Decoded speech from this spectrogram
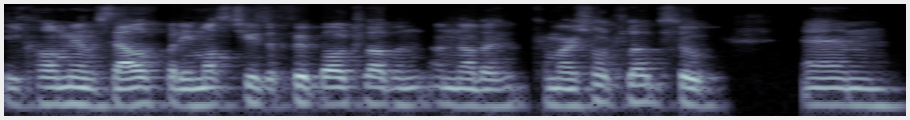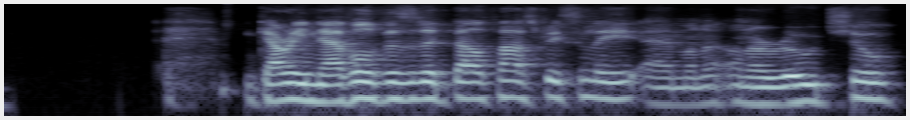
He'll call me himself, but he must choose a football club and, and not a commercial club. So, um, Gary Neville visited Belfast recently um, on a, on a road show.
